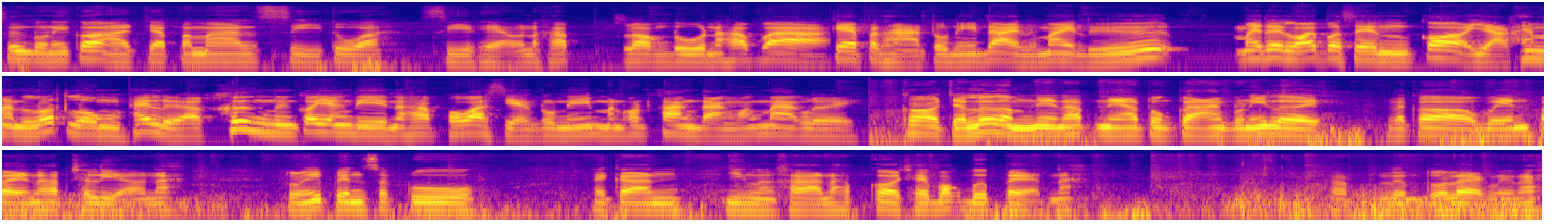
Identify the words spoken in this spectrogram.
ซึ่งตรงนี้ก็อาจจะประมาณ 4 ตัว 4 แถวนะครับ ลองดูนะครับว่าแก้ปัญหาตรงนี้ได้หรือไม่หรือไม่ได้ร้อยเปอร์เซ็นต์ก็อยากให้มันลดลงให้เหลือครึ่งหนึ่งก็ยังดีนะครับ เพราะว่าเสียงตรงนี้มันค่อนข้างดังมาก ๆเลย ก็จะเริ่มนี่นะครับแนวตรงกลางตรงนี้เลย แล้วก็เว้นไปนะครับเฉลี่ยนะ ตรงนี้เป็นสกรูในการยิงหลังคานะครับ ก็ใช้บล็อกเบอร์ 8 นะครับ เริ่มตัวแรกเลยนะ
